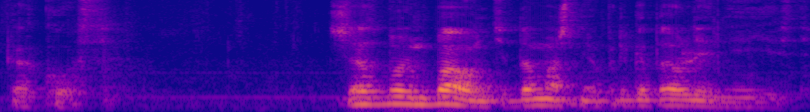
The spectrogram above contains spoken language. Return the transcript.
Кокос. Сейчас будем баунти домашнего приготовления есть.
